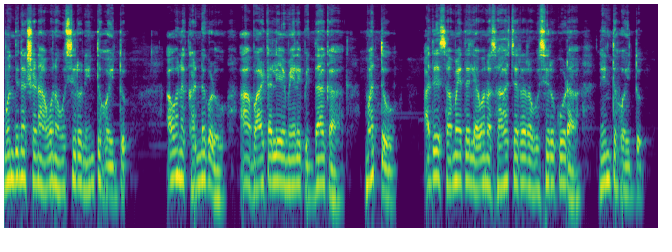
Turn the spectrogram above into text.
ಮುಂದಿನ ಕ್ಷಣ ಅವನ ಉಸಿರು ನಿಂತು ಹೋಯಿತು. ಅವನ ಕಣ್ಣುಗಳು ಆ ಬಾಟಲಿಯ ಮೇಲೆ ಬಿದ್ದಾಗ ಮತ್ತು ಅದೇ ಸಮಯದಲ್ಲಿ ಅವನ ಸಹಚರರ ಉಸಿರು ಕೂಡ ನಿಂತು ಹೋಯಿತು.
